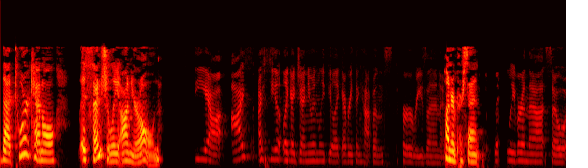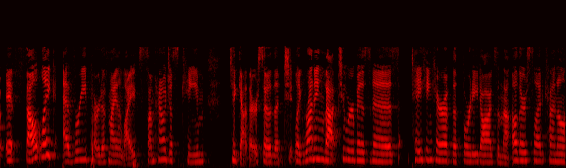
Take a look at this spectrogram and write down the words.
that tour kennel essentially on your own. Yeah, I I feel like I genuinely feel like everything happens for a reason. A 100%. big believer in that. So it felt like every part of my life somehow just came together. So the t- like running that tour business, taking care of the 40 dogs and that other sled kennel,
